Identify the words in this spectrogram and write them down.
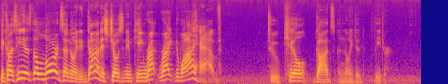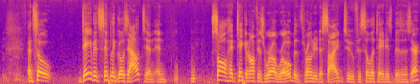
Because he is the Lord's anointed. God has chosen him king. Right, right do I have to kill God's anointed leader. And so David simply goes out and, and Saul had taken off his royal robe and thrown it aside to facilitate his business there.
